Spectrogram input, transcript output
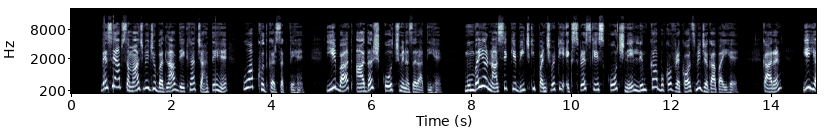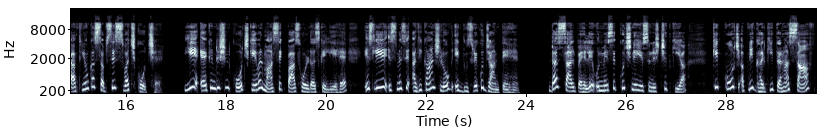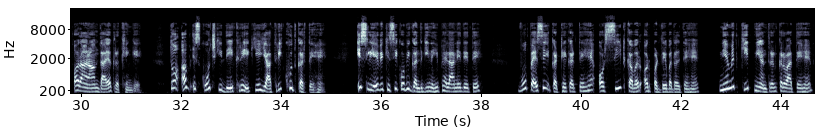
वैसे आप समाज में जो बदलाव देखना चाहते हैं, वो आप खुद कर सकते हैं। ये बात आदर्श कोच में नज़र आती है। मुंबई और नासिक के बीच की पंचवटी एक्सप्रेस के इस कोच ने लिम्का बुक ऑफ़ रिकॉर्ड्स में जगह पाई है। कारण, ये यात्रियों का सबसे स्वच्छ कोच है। ये एयर कंडीशन कोच केवल मासिक पास होल्डर्स के लिए है, इसलिए इसमें से अधिकांश लोग एक दूसरे को जानते हैं। दस साल पहले उनमें से कुछ ने ये सुनिश्चित किया कि कोच अपने घर की तरह साफ़ और आरामदायक रखेंगे। तो अब इस कोच की देखरेख ये यात्री खुद करते हैं। इसलिए वे किसी को भी गंदगी नहीं फैलाने देते। वो पैसे इकट्ठे करते हैं और सीट कवर और पर्दे बदलते हैं। नियमित कीट नियंत्रण करवाते हैं।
